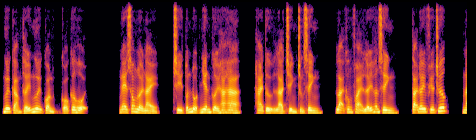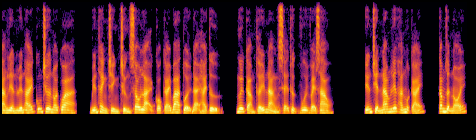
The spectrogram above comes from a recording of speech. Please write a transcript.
ngươi cảm thấy ngươi còn có cơ hội. Nghe xong lời này, Trì Tuấn đột nhiên cười ha ha, hải tử là trình trường sinh, lại không phải lấy hân sinh, tại đây phía trước, nàng liền luyến ái cũng chưa nói qua, biến thành trình trường sau lại có cái 3 tuổi đại hải tử, ngươi cảm thấy nàng sẽ thực vui vẻ sao. Yến Triển Nam liếc hắn một cái, căm giận nói,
